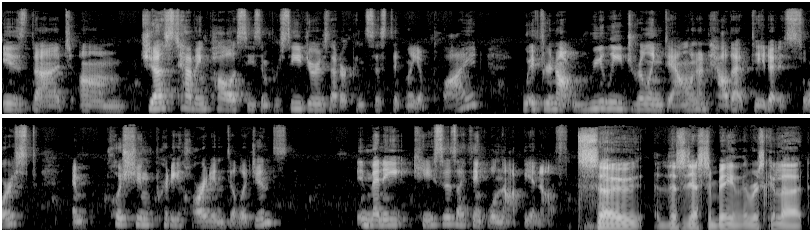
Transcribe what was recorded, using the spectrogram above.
is that um, just having policies and procedures that are consistently applied, if you're not really drilling down on how that data is sourced and pushing pretty hard in diligence, in many cases, I think will not be enough. So the suggestion being the risk alert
